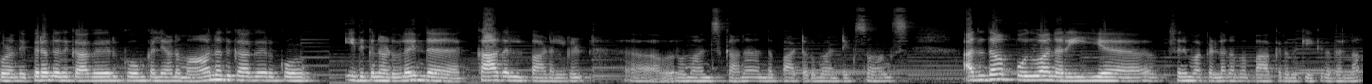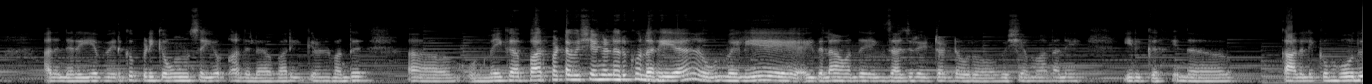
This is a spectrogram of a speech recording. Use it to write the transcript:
குழந்தை பிறந்ததுக்காக இருக்கும். கல்யாணம் ஆனதுக்காக இருக்கும். இதுக்கு நடுவில் இந்த காதல் பாடல்கள் ரொமான்ஸ்க்கான அந்த பாட்டு ரொமான்டிக் சாங்ஸ். அதுதான் பொதுவாக நிறைய சினிமாக்களில் நம்ம பார்க்குறது கேட்குறதெல்லாம் அது நிறைய பேருக்கு பிடிக்கவும் செய்யும். அதில் வரிகள் வந்து உண்மைக்கு அப்பாற்பட்ட விஷயங்கள் இருக்கும். நிறைய உண்மையிலேயே இதெல்லாம் வந்து எக்ஸாஜுரேட்டட் ஒரு விஷயமா தானே இருக்குது இந்த காதலிக்கும் போது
